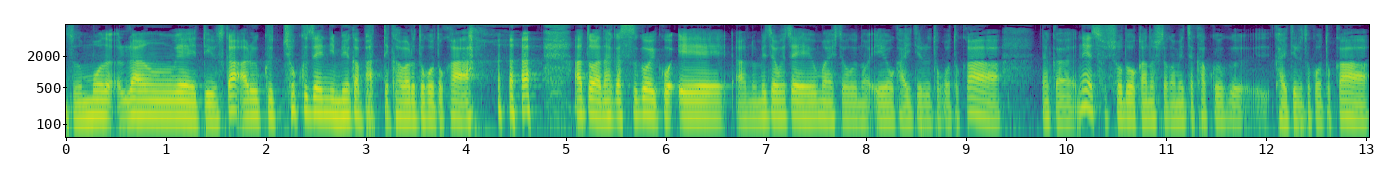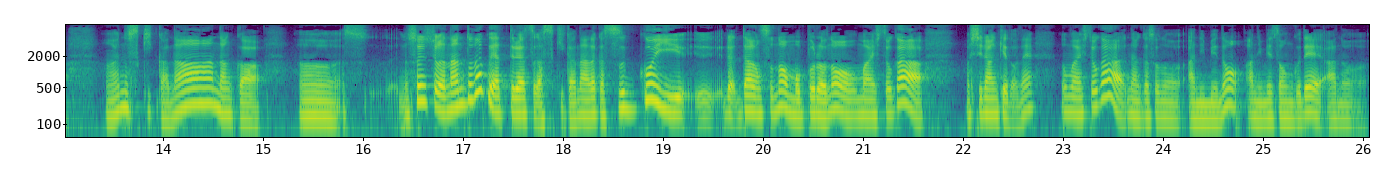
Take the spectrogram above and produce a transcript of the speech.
そのもランウェイっていうんですか、歩く直前に目がバッて変わるとことか。あとはなんかすごいこう絵、あのめちゃくちゃ絵上手い人の絵を描いてるとことか、なんかね、書道家の人がめっちゃかっこよく描いてるとことか、ああいうの好きかな？なんか、うん、そういう人がなんとなくやってるやつが好きかな？だからすっごいダンスのもうプロの上手い人が、知らんけどね、上手い人が、なんかそのアニメの、アニメソングで、あの、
